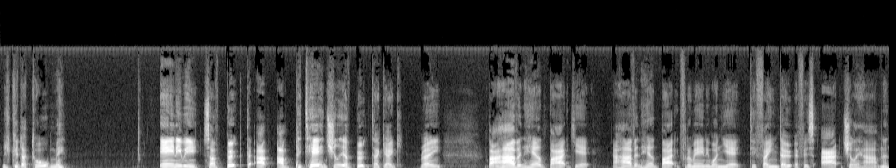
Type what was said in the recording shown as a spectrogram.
You could have told me. Anyway, so I've booked. I, I potentially have booked a gig, right? But I haven't heard back yet. I haven't heard back from anyone yet to find out if it's actually happening.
